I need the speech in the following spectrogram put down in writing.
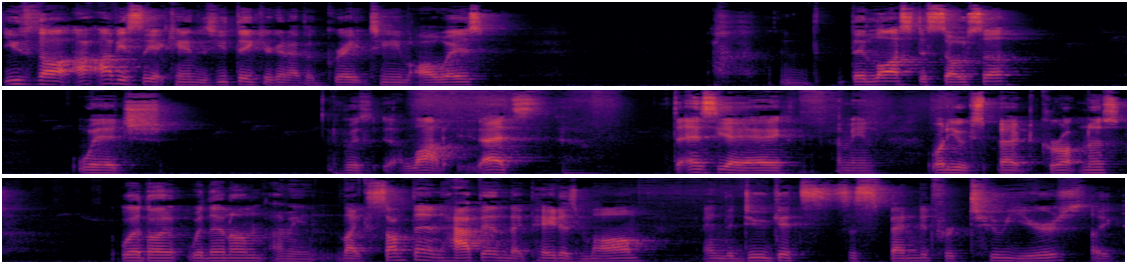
you thought obviously at Kansas you think you're gonna have a great team always. They lost to Sosa, which with a lot of, that's the NCAA. I mean, what do you expect? Corruptness within within them. I mean, like something happened. They paid his mom, and the dude gets suspended for two years. Like,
